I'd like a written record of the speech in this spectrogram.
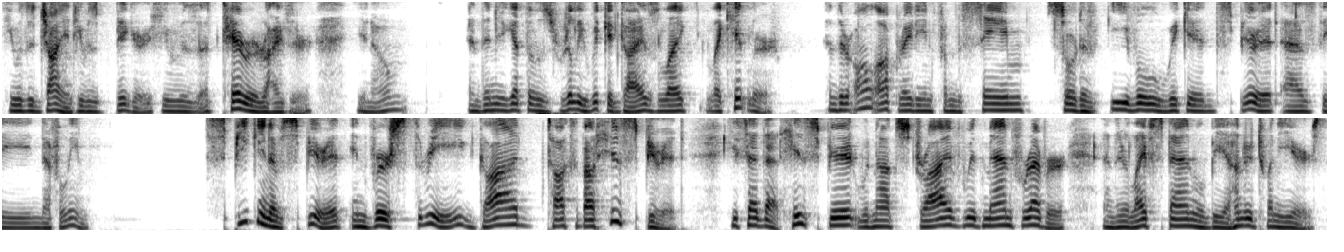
He was a giant, he was bigger, he was a terrorizer, you know and then you get those really wicked guys like like Hitler and they're all operating from the same sort of evil wicked spirit as the Nephilim. Speaking of spirit, in verse 3, God talks about his spirit. He said that his spirit would not strive with man forever, and their lifespan will be 120 years.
